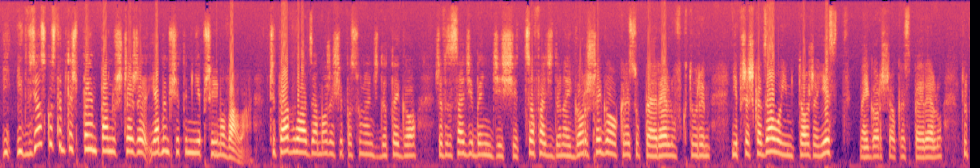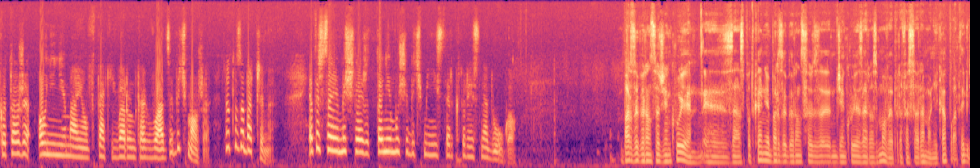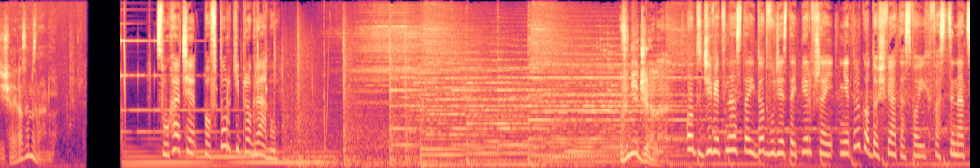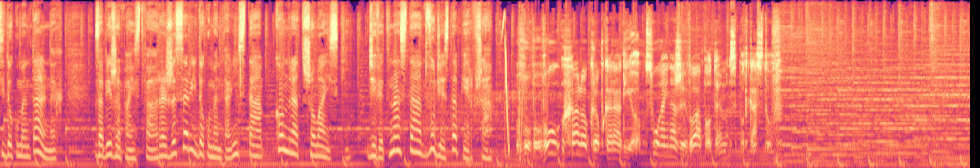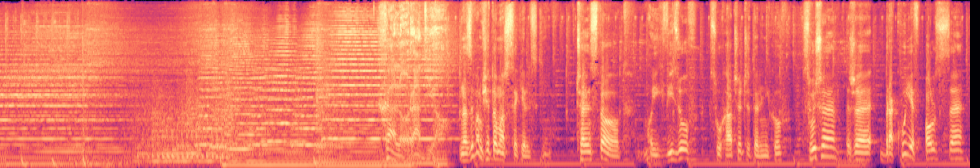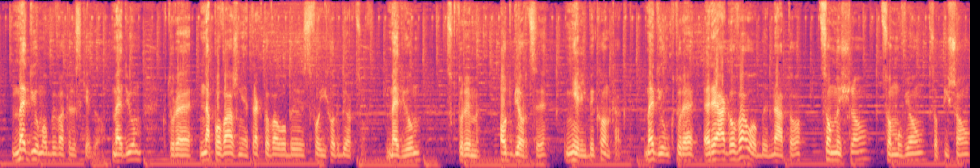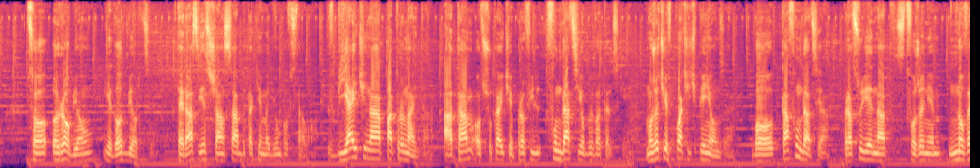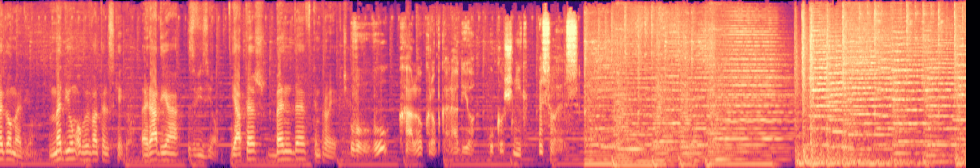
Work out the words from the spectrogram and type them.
i, I w związku z tym też powiem panu szczerze, ja bym się tym nie przejmowała. Czy ta władza może się posunąć do tego, że w zasadzie będzie się cofać do najgorszego okresu PRL-u, w którym nie przeszkadzało im to, że jest najgorszy okres PRL-u, tylko to, że oni nie mają w takich warunkach władzy? Być może. No to zobaczymy. Ja też sobie myślę, że to nie musi być minister, który jest na długo. Bardzo gorąco dziękuję e, za spotkanie, bardzo gorąco dziękuję za rozmowę. Profesora Monika Płatek dzisiaj razem z nami. Słuchajcie powtórki programu. W niedzielę. Od 19 do 21 nie tylko do świata swoich fascynacji dokumentalnych zabierze Państwa reżyser i dokumentalista Konrad Szołajski. 19.21 www.halo.radio. Słuchaj na żywo, a potem z podcastów. Halo Radio. Nazywam się Tomasz Sekielski. Często od moich widzów, słuchaczy, czytelników słyszę, że brakuje w Polsce medium obywatelskiego. Medium, które na poważnie traktowałoby swoich odbiorców. Medium, z którym odbiorcy mieliby kontakt. Medium, które reagowałoby na to, co myślą, co mówią, co piszą, co robią jego odbiorcy. Teraz jest szansa, aby takie medium powstało. Wbijajcie na Patronite'a, a tam odszukajcie profil Fundacji Obywatelskiej. Możecie wpłacić pieniądze, bo ta fundacja pracuje nad stworzeniem nowego medium, medium obywatelskiego, radia z wizją. Ja też będę w tym projekcie. www.halo.radio ukośnik SOS.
